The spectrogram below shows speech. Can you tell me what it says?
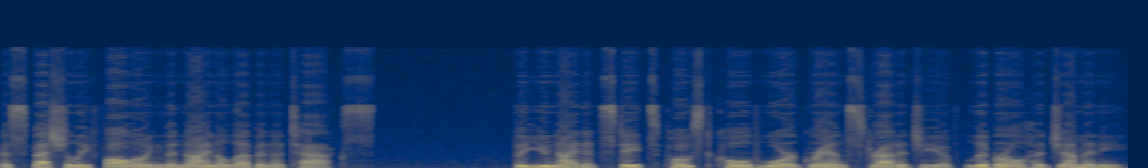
especially following the 9-11 attacks. The United States post-Cold War grand strategy of liberal hegemony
